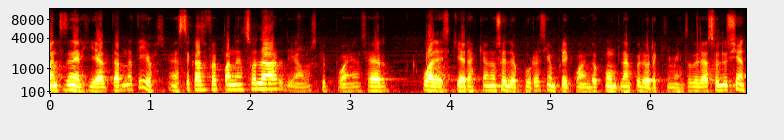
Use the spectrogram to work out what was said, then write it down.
fuentes de energía alternativas. En este caso fue panel solar, digamos que pueden ser cualesquiera que a uno se le ocurra siempre y cuando cumplan con los requerimientos de la solución.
